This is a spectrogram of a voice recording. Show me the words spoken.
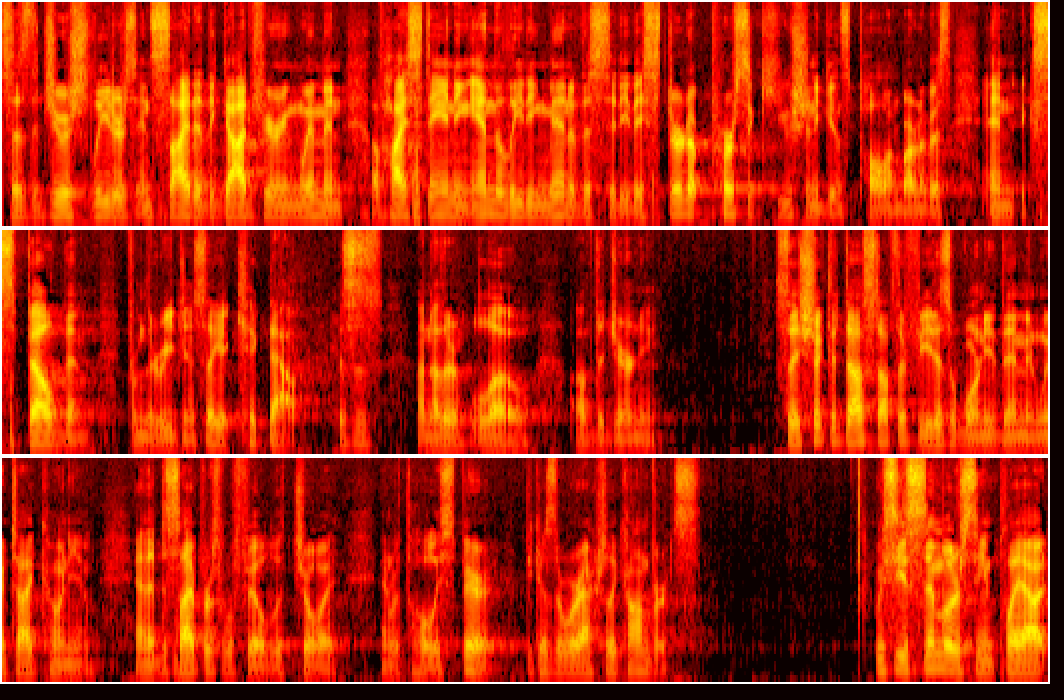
says the Jewish leaders incited the God fearing women of high standing and the leading men of the city. They stirred up persecution against Paul and Barnabas and expelled them from the region. So they get kicked out. This is another low of the journey. So they shook the dust off their feet as a warning to them and went to Iconium. And the disciples were filled with joy and with the Holy Spirit because there were actually converts. We see a similar scene play out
